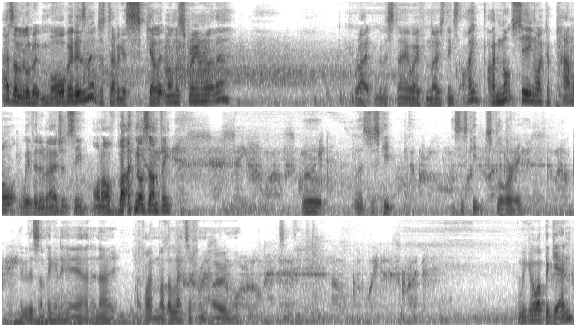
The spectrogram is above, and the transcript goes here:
That's a little bit morbid, isn't it? Just having a skeleton on the screen right there. Right, I'm going to stay away from those things. I, I'm not seeing like a panel with an emergency on-off button or something. Ooh, let's just keep... Let's just keep exploring. Maybe there's something in here, I don't know. I find another letter from home or something. Can we go up again?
